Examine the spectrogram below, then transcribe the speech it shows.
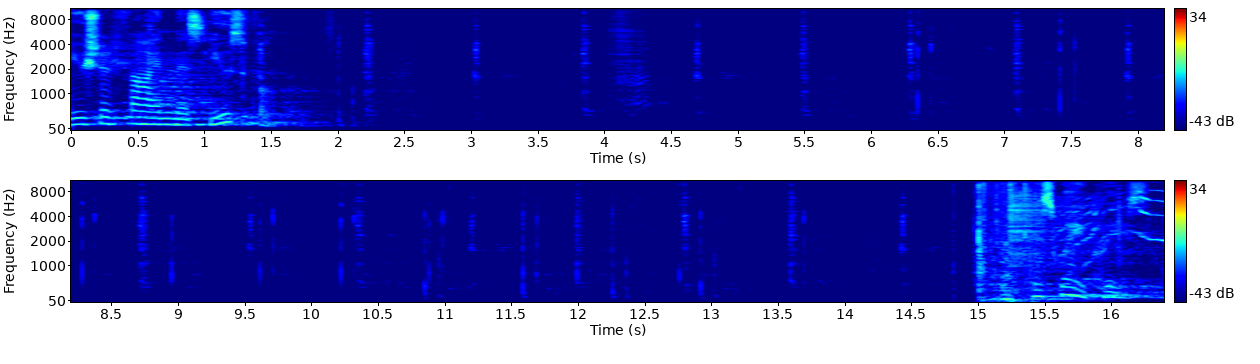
You should find this useful. This way, please.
